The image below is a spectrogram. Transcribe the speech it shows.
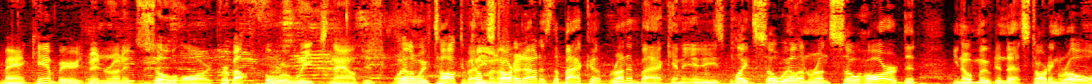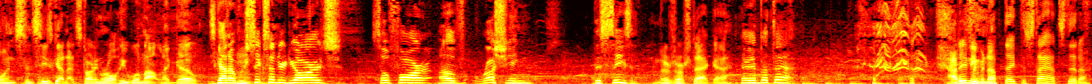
Man, Cam Berry's been running so hard for about four weeks now. Just Well, and we've talked about it. he started on. out as the backup running back, and, and he's played so well and run so hard that you know moved into that starting role. And since he's got that starting role, he will not let go. He's got over 600 yards so far of rushing this season. There's our stat guy. How about that? I didn't even update the stats, did I?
